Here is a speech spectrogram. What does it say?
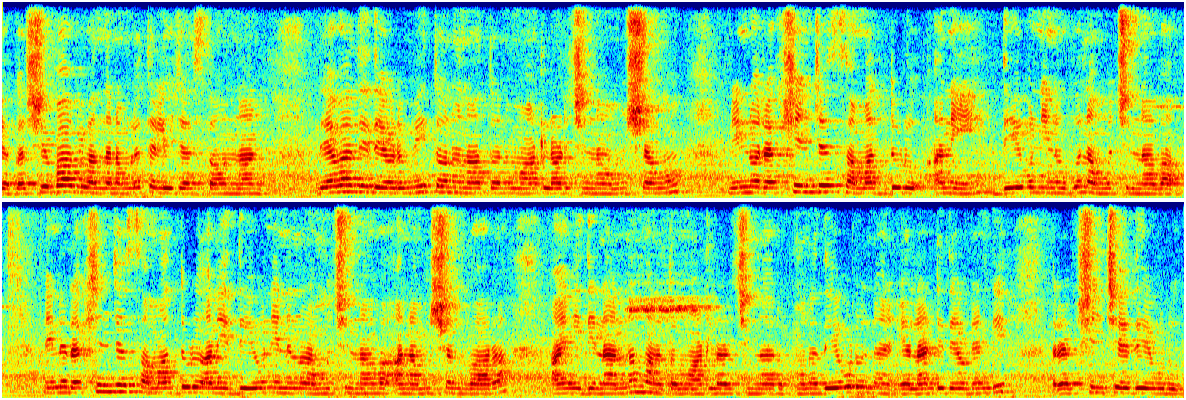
యొక్క శుభాభివందనములు తెలియజేస్తూ ఉన్నాను. దేవాది దేవుడు మీతోను నాతోను మాట్లాడుచున్న అంశము నిన్ను రక్షించే సమర్థుడు అని దేవుని నువ్వు నమ్ముచున్నావా? నిన్ను రక్షించే సమర్థుడు అని దేవుని నిన్ను నమ్ముచున్నావా? అనే అంశం ద్వారా ఆయన ఈ దినాన్న మనతో మాట్లాడుచున్నారు. మన దేవుడు ఎలాంటి దేవుడండి? రక్షించే దేవుడు.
